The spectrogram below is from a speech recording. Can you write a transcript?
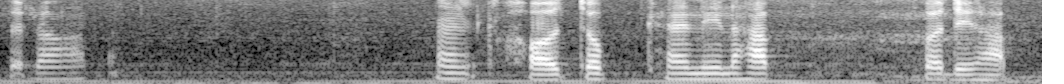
เสร็จแล้วครับงั้นขอจบแค่นี้นะครับ สวัสดีครับ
